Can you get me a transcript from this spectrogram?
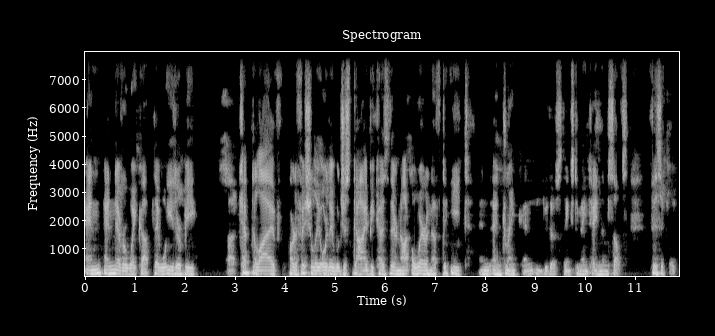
and, and never wake up. They will either be uh, kept alive artificially, or they will just die because they're not aware enough to eat and, and drink and, and do those things to maintain themselves physically.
